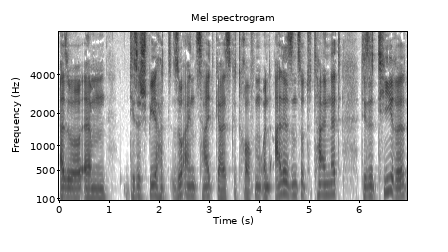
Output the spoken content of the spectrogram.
also ähm, dieses Spiel hat so einen Zeitgeist getroffen und alle sind so total nett. Diese Tiere,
